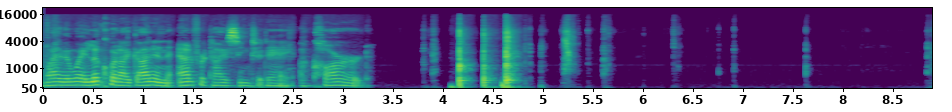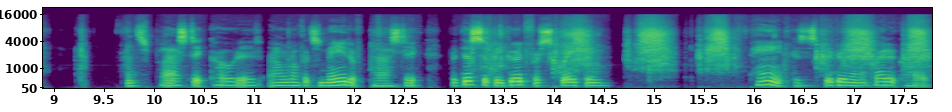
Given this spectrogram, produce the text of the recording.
By the way, look what I got in advertising today a card. It's plastic coated. I don't know if it's made of plastic, but this would be good for scraping paint because it's bigger than a credit card.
